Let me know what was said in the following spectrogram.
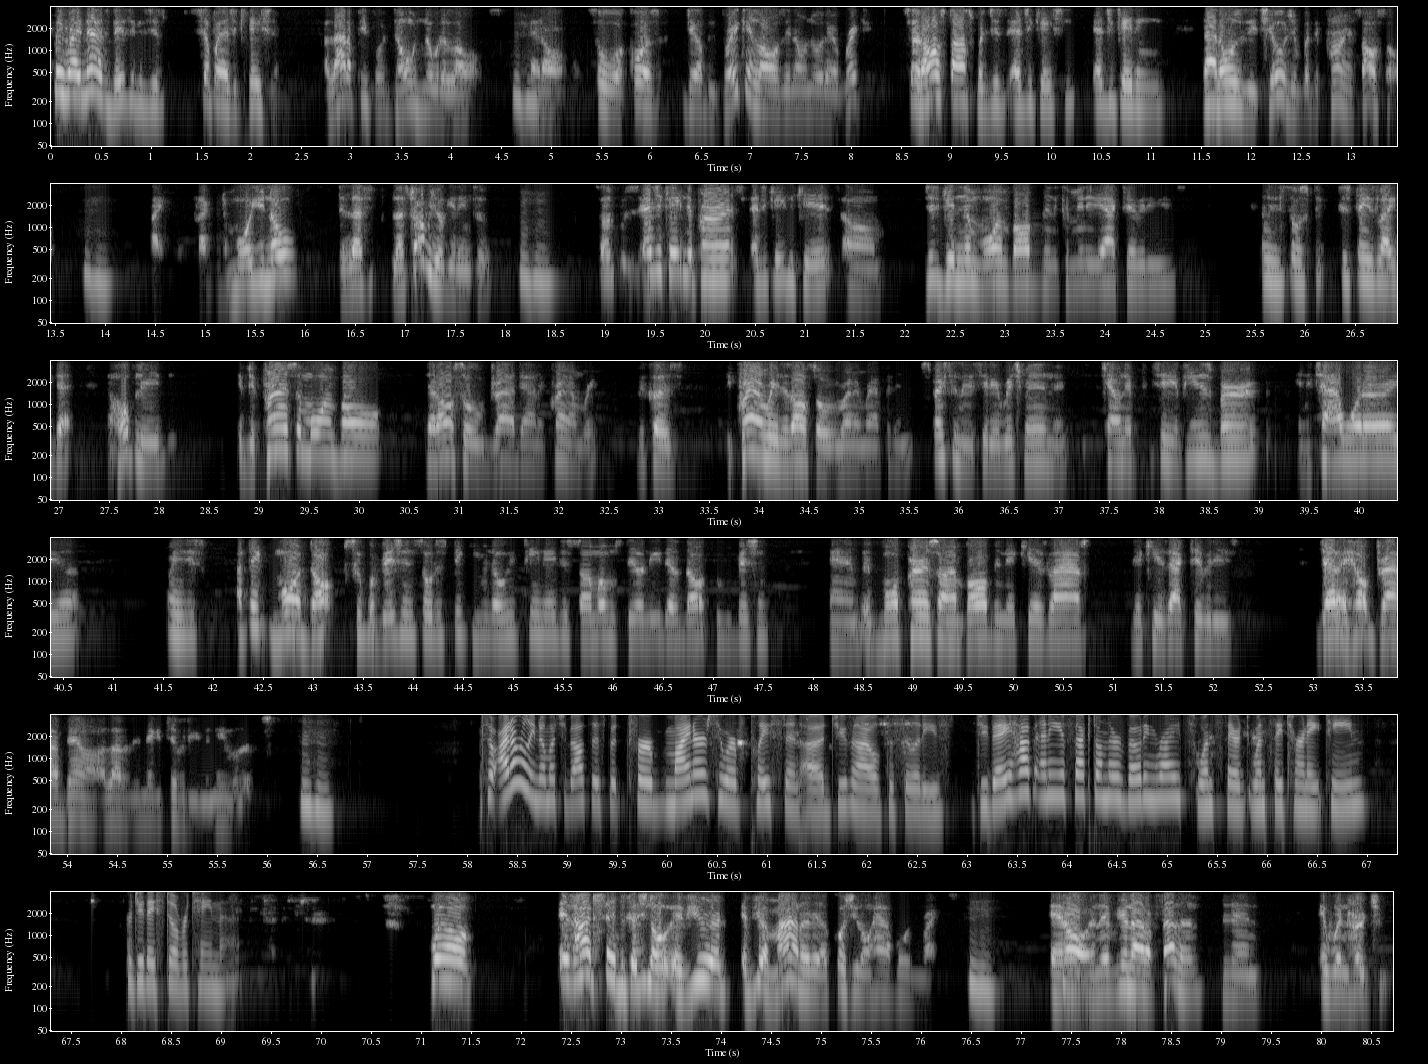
I mean, right now it's basically just simple education. A lot of people don't know the laws mm-hmm. at all. So of course they'll be breaking laws they don't know they're breaking. So it all starts with just education, educating not only the children but the parents also. Mm-hmm. Like like the more you know, the less less trouble you'll get into. Mm-hmm. So educating the parents, educating the kids, um, just getting them more involved in the community activities. I mean, so just things like that. And hopefully, if the parents are more involved, that also drive down the crime rate because the crime rate is also running rampant, especially in the city of Richmond and county city of Petersburg and the Tidewater area. I mean, just I think more adult supervision, so to speak, even though we're teenagers, some of them still need that adult supervision. And if more parents are involved in their kids' lives, their kids' activities, that'll help drive down a lot of the negativity in the neighborhoods. Mm-hmm. So I don't really know much about this, but for minors who are placed in uh, juvenile facilities, do they have any effect on their voting rights once they're once they turn eighteen, or do they still retain that? Well, it's hard to say because you know if you're if you're a minor, then of course you don't have voting rights mm-hmm. at all, and if you're not a felon, then it wouldn't hurt you.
